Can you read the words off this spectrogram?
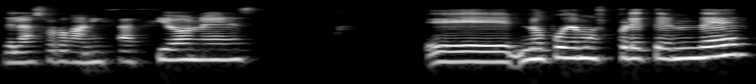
de las organizaciones. Eh, no podemos pretender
